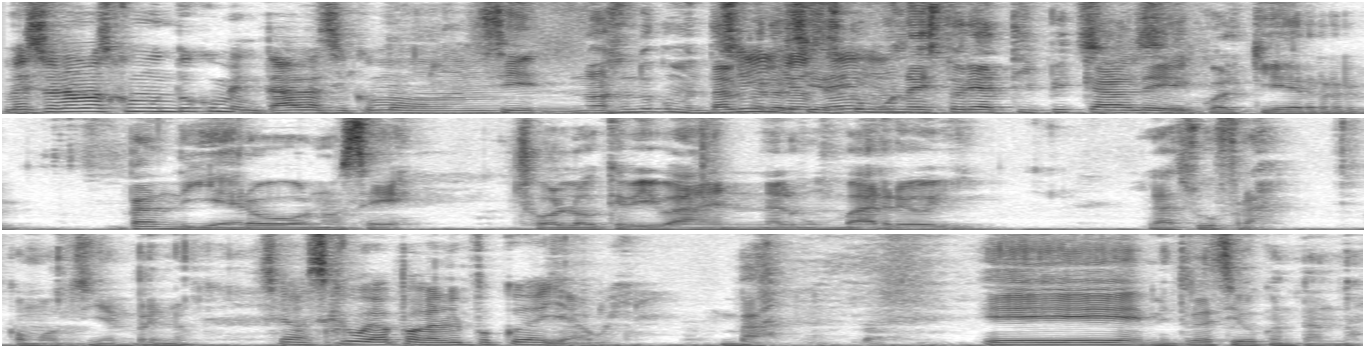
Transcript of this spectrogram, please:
Me suena más como un documental, así como un. Sí, no es un documental, Sí, pero sí es sé, como yo una sé. historia típica Sí, de cualquier pandillero o no sé, cholo que viva en algún barrio y la sufra, como siempre, ¿no? Sí, es que voy a apagar el foco de allá, güey. Va. Eh, mientras sigo contando.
